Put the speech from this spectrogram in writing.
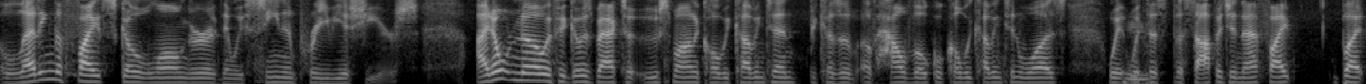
letting the fights go longer than we've seen in previous years. I don't know if it goes back to Usman and Colby Covington because of, of how vocal Colby Covington was with, mm-hmm. with this the stoppage in that fight, but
